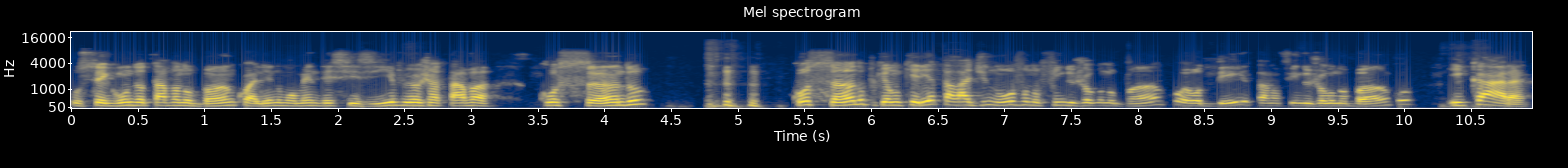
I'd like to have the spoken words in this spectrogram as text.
O segundo eu tava no banco ali no momento decisivo e eu já tava coçando. coçando, porque eu não queria estar tá lá de novo no fim do jogo no banco. Eu odeio estar tá no fim do jogo no banco. E, cara,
